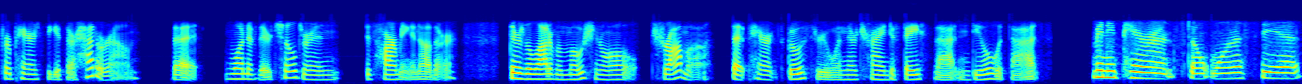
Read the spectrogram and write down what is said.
for parents to get their head around that one of their children is harming another. There's a lot of emotional trauma that parents go through when they're trying to face that and deal with that. Many parents don't want to see it,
